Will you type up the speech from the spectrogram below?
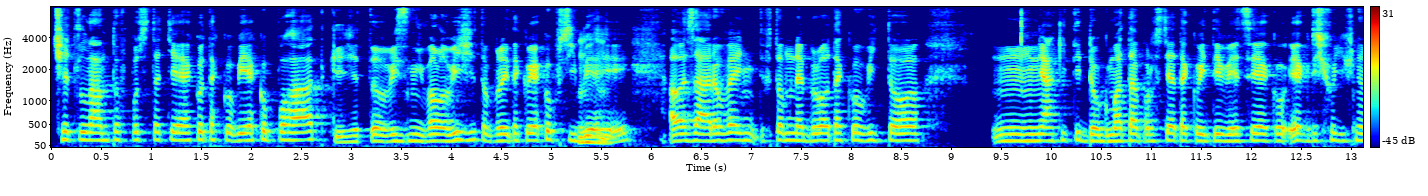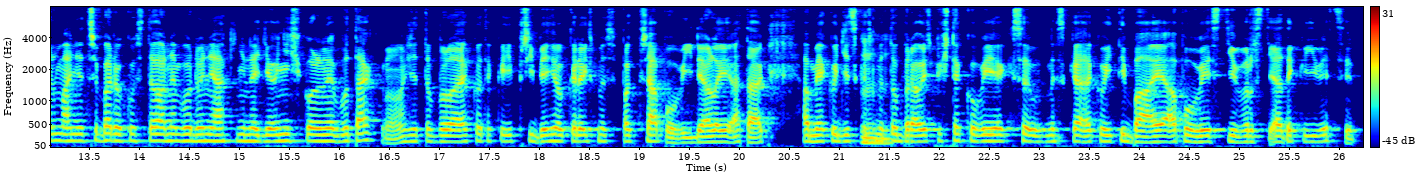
četl nám to v podstatě jako takový jako pohádky, že to vyznívalo, víš, že to byly takové jako příběhy, mm-hmm. ale zároveň v tom nebylo takový to, mm, nějaký ty dogmata prostě a takový ty věci, jako jak když chodíš normálně třeba do kostela nebo do nějaký nedělní školy nebo tak, no, že to bylo jako takový příběhy, o kterých jsme si pak třeba povídali a tak a my jako děcka mm-hmm. jsme Mhm. to brali spíš takový, jak jsou dneska jako ty báje a pověsti prostě a takové věci.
